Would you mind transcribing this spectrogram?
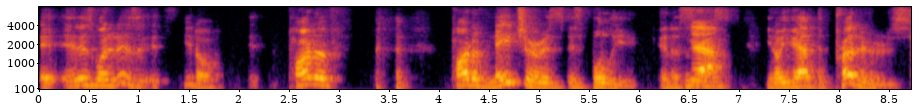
it, it is what it is. It's you know, it, part of part of nature is is bullying in a sense. Yeah. You know, you have the predators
